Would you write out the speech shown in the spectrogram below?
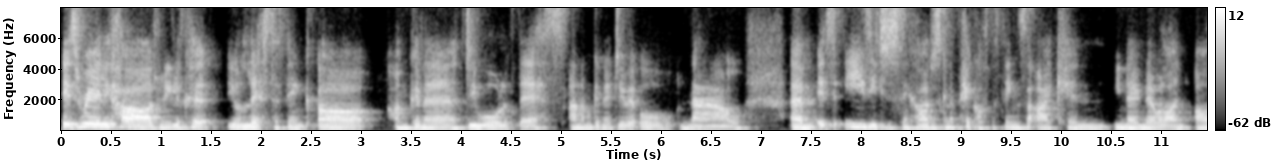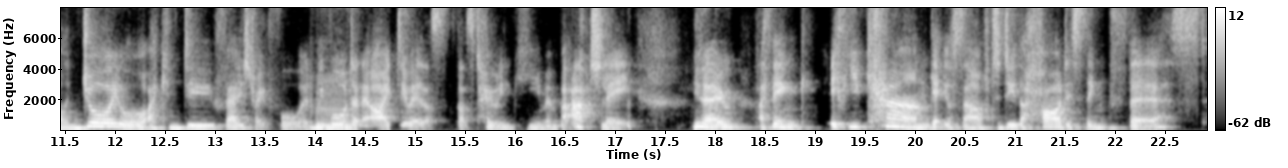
it's really hard when you look at your list to think, oh, I'm going to do all of this and I'm going to do it all now. Um, it's easy to just think, oh, I'm just going to pick off the things that I can, you know, know I'll, I'll enjoy or I can do fairly straightforward. We've all hmm. done it. I do it. That's, that's totally human. But actually, you know, I think if you can get yourself to do the hardest thing first,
